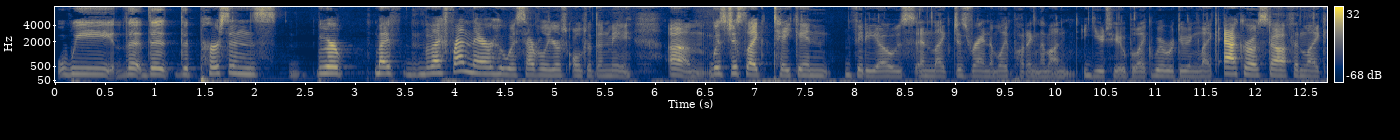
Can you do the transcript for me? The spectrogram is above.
we the the the person's we were my my friend there who was several years older than me um was just like taking videos and like just randomly putting them on YouTube. Like we were doing like acro stuff and like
